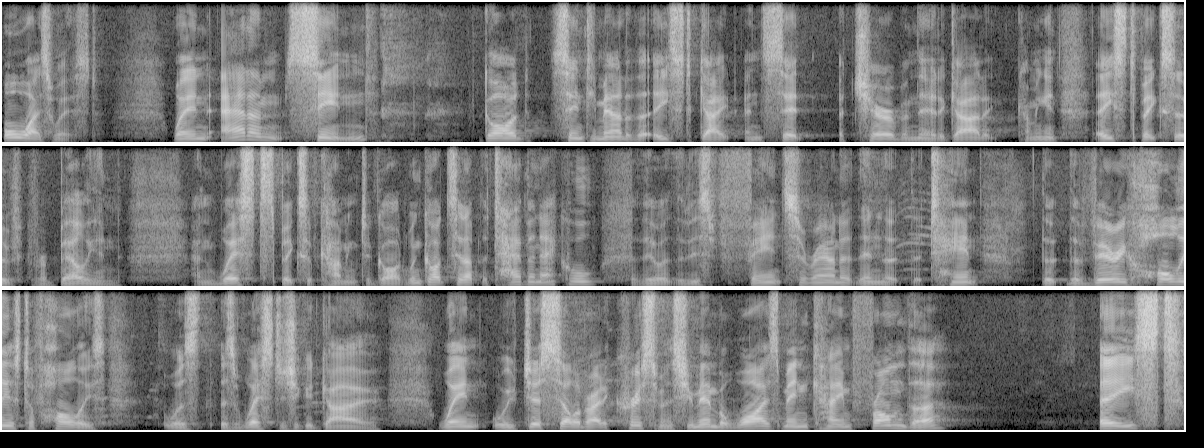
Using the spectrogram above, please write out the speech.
Always west. When Adam sinned, God sent him out of the east gate and set a cherubim there to guard it coming in. East speaks of rebellion, and west speaks of coming to God. When God set up the tabernacle, there was this fence around it, then the, the tent, the, the very holiest of holies was as west as you could go. When we've just celebrated Christmas, you remember wise men came from the east.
